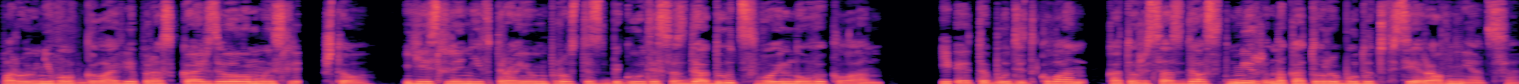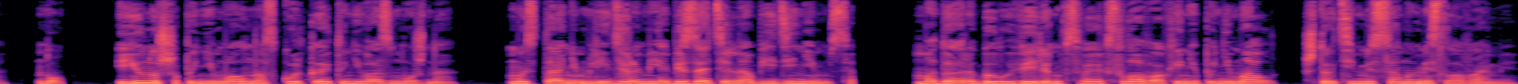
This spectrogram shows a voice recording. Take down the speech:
Порой у него в голове проскальзывала мысль, что, если они втроем просто сбегут и создадут свой новый клан, и это будет клан, который создаст мир, на который будут все равняться. Но, юноша понимал насколько это невозможно. Мы станем лидерами и обязательно объединимся. Мадара был уверен в своих словах и не понимал, что этими самыми словами,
